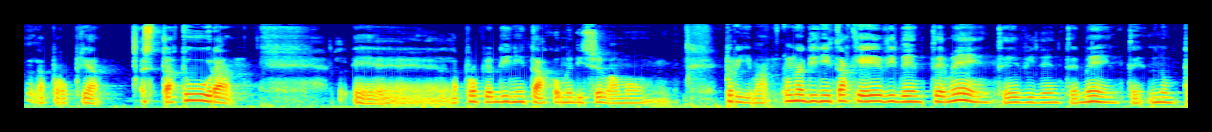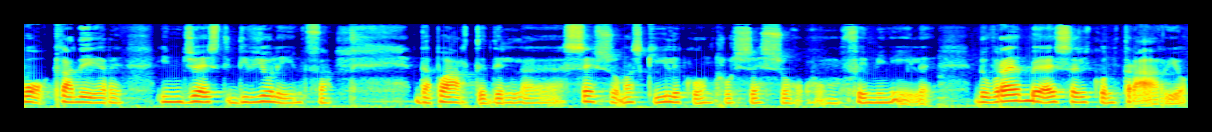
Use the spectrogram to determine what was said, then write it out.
la propria statura, eh, la propria dignità, come dicevamo prima, una dignità che evidentemente, evidentemente non può cadere in gesti di violenza da parte del sesso maschile contro il sesso um, femminile. Dovrebbe essere il contrario,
